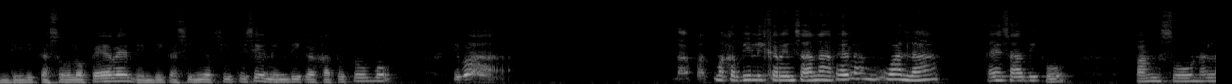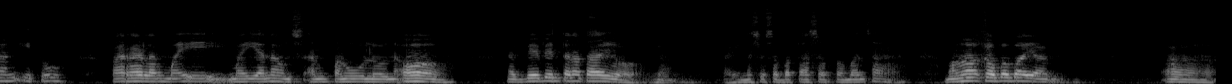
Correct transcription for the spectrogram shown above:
hindi ka solo parent, hindi ka senior citizen, hindi ka katutubo. Di ba? Dapat makabili ka rin sana, kaya lang wala. Kaya sabi ko, pangso na lang ito para lang may may announce ang pangulo na oh, nagbebenta na tayo. Yan. Tayo na sa batas ng pambansa mga kababayan, uh,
